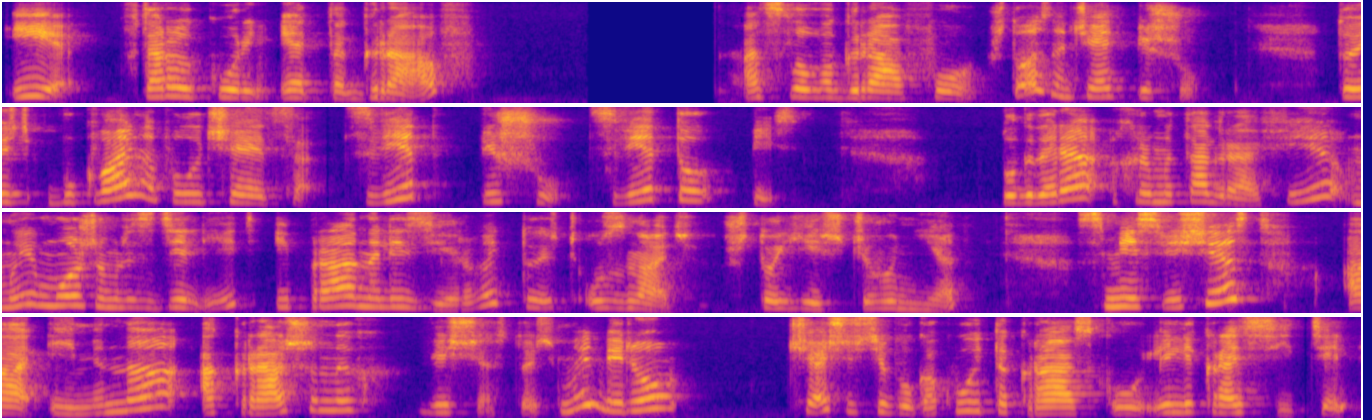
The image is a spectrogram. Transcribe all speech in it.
И второй корень – это граф, от слова графо, что означает пишу. То есть буквально получается цвет пишу, цветопись. Благодаря хроматографии мы можем разделить и проанализировать, то есть узнать, что есть, чего нет, смесь веществ, а именно окрашенных веществ. То есть мы берем чаще всего какую-то краску или краситель,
